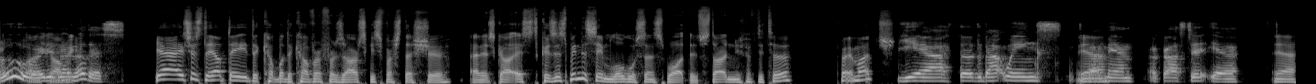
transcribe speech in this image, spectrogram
Ooh, I did comic. not know this. Yeah, it's just they updated the with the cover for Zdarsky's first issue, and it's got it's because it's been the same logo since what the start of New Fifty Two, pretty much. Yeah, the the bat wings, Yeah. Batman across it. Yeah, Yeah.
